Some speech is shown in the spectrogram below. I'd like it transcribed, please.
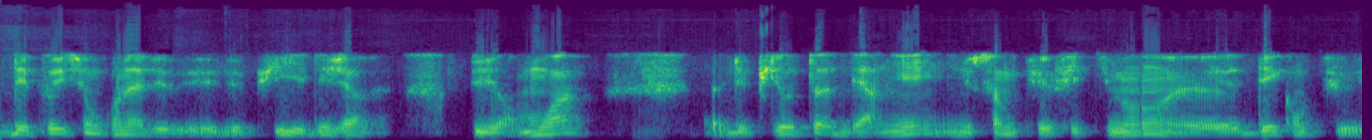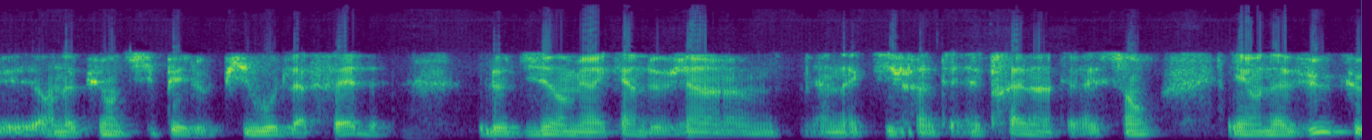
des positions qu'on a depuis déjà plusieurs mois. Euh, depuis l'automne dernier, il nous semble qu'effectivement, euh, dès qu'on on a pu anticiper le pivot de la Fed, le 10 ans américain devient un actif très intéressant. Et on a vu que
